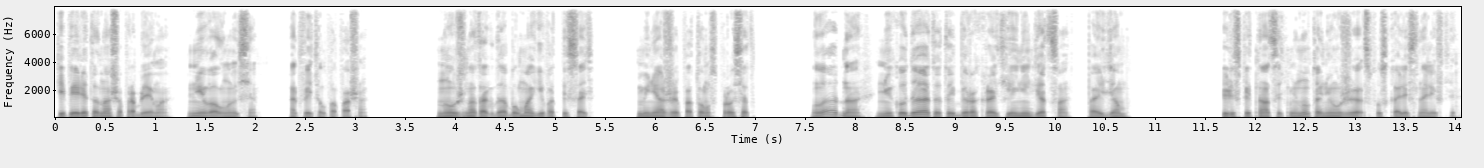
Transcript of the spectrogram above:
Теперь это наша проблема, не волнуйся», — ответил папаша. «Нужно тогда бумаги подписать. Меня же потом спросят». «Ладно, никуда от этой бюрократии не деться, пойдем». Через пятнадцать минут они уже спускались на лифте.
